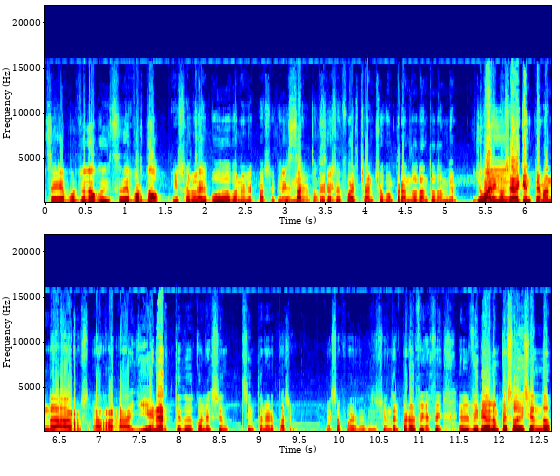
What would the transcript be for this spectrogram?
Se volvió loco y se desbordó. Hizo lo ¿cachai? que pudo con el espacio que Exacto, tenía. Pero sí. se fue al chancho comprando tanto también. Yo o, sea, igual- o sea, ¿quién te manda a, a- a llenarte de colección sin tener espacio? Esa fue la decisión de él. Pero al fin, al fin, el video lo empezó diciendo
